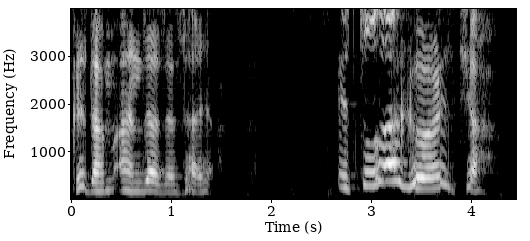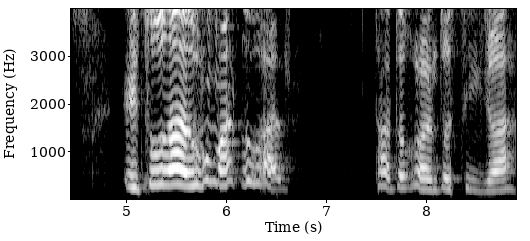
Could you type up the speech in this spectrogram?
ke dalam Anda dan saya. Itulah gereja. Itulah rumah Tuhan. 1 Korintus 3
